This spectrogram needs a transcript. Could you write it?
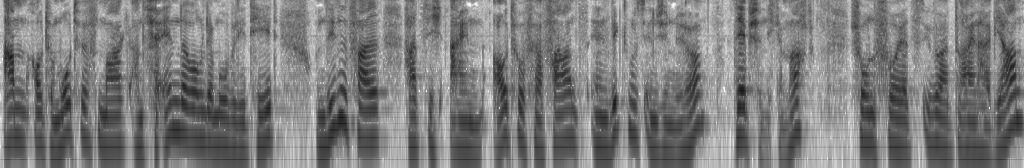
am Automotive-Markt, an Veränderungen der Mobilität. Und in diesem Fall hat sich ein Autoverfahrensentwicklungsingenieur selbstständig gemacht, schon vor jetzt über dreieinhalb Jahren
